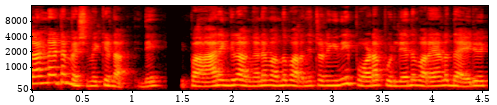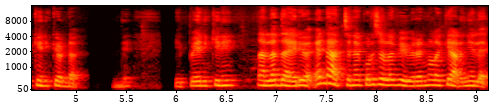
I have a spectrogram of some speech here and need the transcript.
കണ്ണേട്ടം വിഷമിക്കണ്ട. ഇതേ ഇപ്പൊ ആരെങ്കിലും അങ്ങനെ വന്ന് പറഞ്ഞിട്ടുണ്ടെങ്കിൽ നീ പോടാ പുല്ലേന്ന് പറയാനുള്ള ധൈര്യമൊക്കെ എനിക്കുണ്ട്. ഇപ്പൊ എനിക്കിനി നല്ല ധൈര്യം എന്റെ അച്ഛനെ കുറിച്ചുള്ള വിവരങ്ങളൊക്കെ അറിഞ്ഞില്ലേ?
